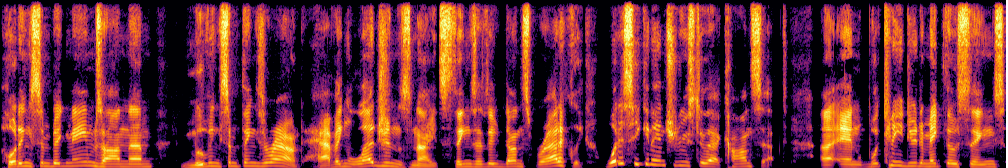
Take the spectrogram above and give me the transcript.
putting some big names on them, moving some things around, having legends nights, things that they've done sporadically. What is he going to introduce to that concept? Uh, and what can he do to make those things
